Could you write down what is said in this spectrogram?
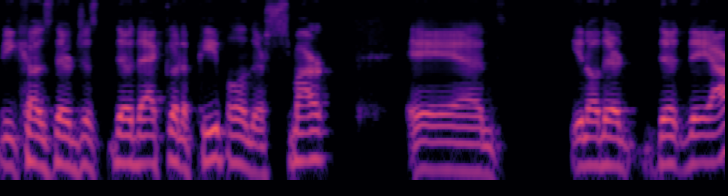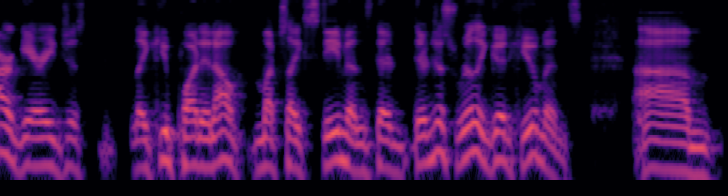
because they're just they're that good of people and they're smart and you know they're, they're they are Gary just like you pointed out much like Stevens they're they're just really good humans um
